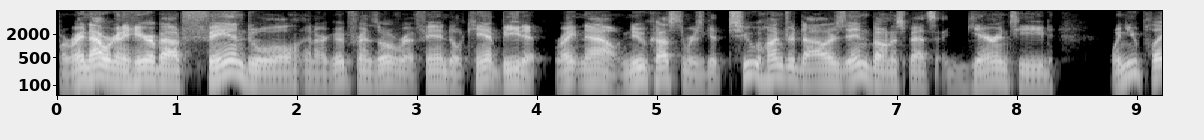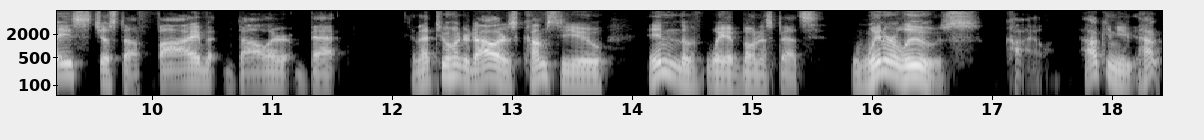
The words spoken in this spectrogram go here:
But right now, we're going to hear about FanDuel and our good friends over at FanDuel can't beat it. Right now, new customers get $200 in bonus bets guaranteed when you place just a $5 bet. And that $200 comes to you in the way of bonus bets, win or lose, Kyle. How can you, how,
